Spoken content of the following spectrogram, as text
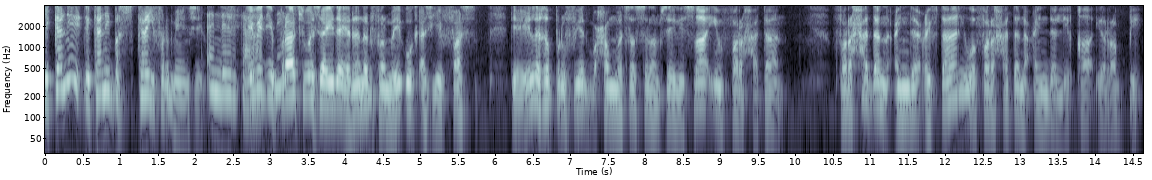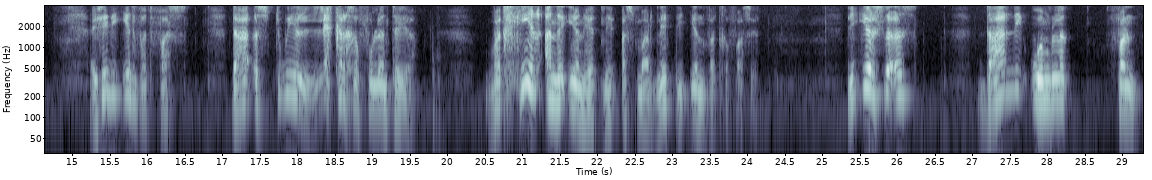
jy kan nie jy kan nie beskryf vir mense. nie. Inderdaad. Jy weet jy nee. praat so hy dit herinner vir my ook as jy vas. Die heilige profeet Mohammed sallam sê li sa'im farhatan. Farhatan 'inda iftari wa farhatan 'inda liqa'i rabbi. Hy sê die een wat vas, daar is twee lekker gevoelentye wat geen ander een het nie as maar net die een wat gevas het. Die eerste is daardie oomblik van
